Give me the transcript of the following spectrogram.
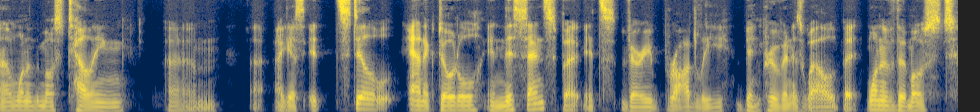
uh, one of the most telling um, I guess it's still anecdotal in this sense, but it's very broadly been proven as well. But one of the most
